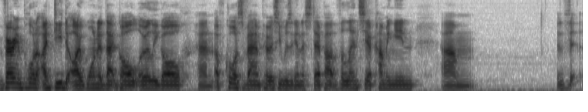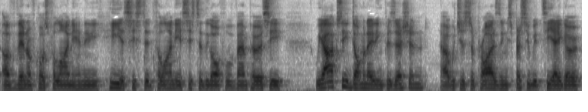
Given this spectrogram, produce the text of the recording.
very important. I did. I wanted that goal, early goal, and of course Van Persie was going to step up. Valencia coming in. Um, th- of then of course Fellaini and he, he assisted. Fellaini assisted the goal for Van Persie. We are actually dominating possession, uh, which is surprising, especially with Thiago,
